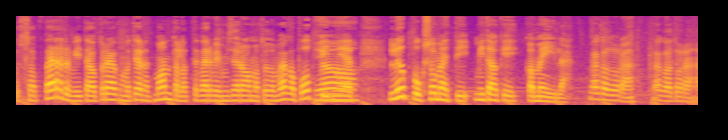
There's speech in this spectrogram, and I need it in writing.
kus saab värvida, praegu ma tean, et mandalate värvimise raamatud on väga popid, nii et lõpuks ometi midagi ka meile. väga tore, väga tore.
